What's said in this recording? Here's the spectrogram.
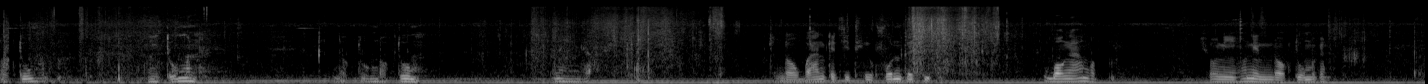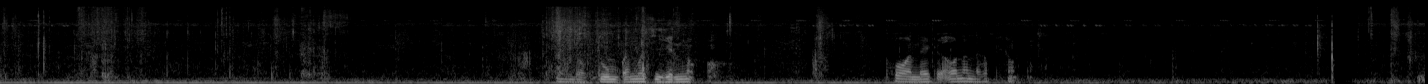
ดอกตูมนี่ตูมมันดอกตูมดอกตูมนี่ครับดอกบานกระจิถือฝนกระจิบองามครับช่วงนี้เขาเน้นดอกตูมเหมือนกันดอกตูมปันว่าจะเห็นเนาะ พ่ออันใดก็เอานั่นแหละครับพี่น้องอื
